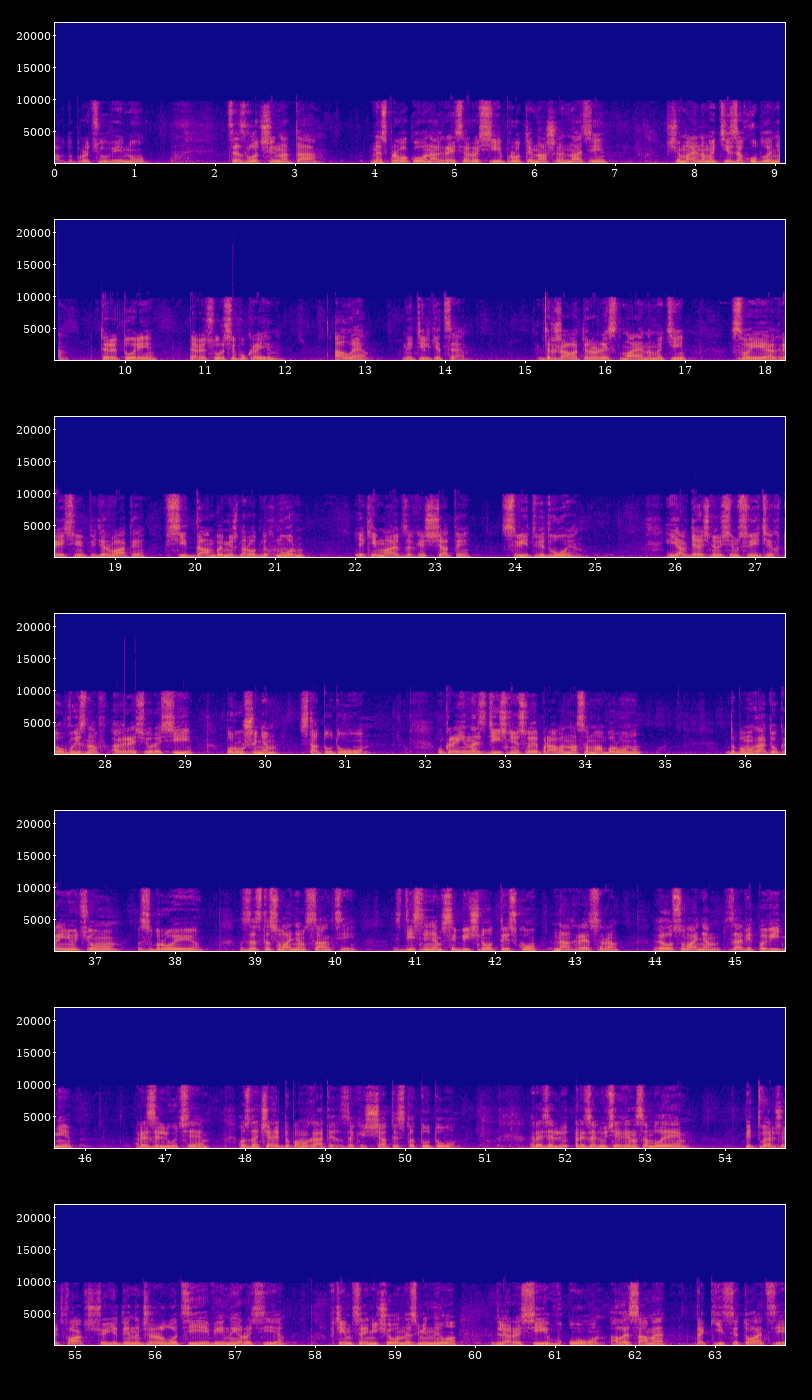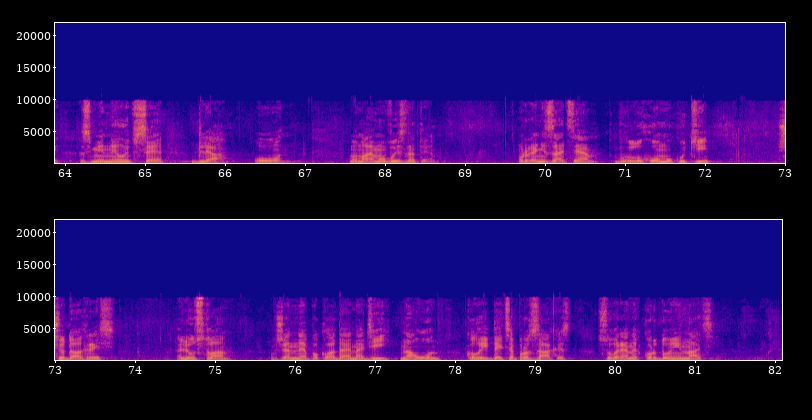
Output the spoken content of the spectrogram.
правду про цю війну. Це злочинна та неспровокована агресія Росії проти нашої нації, що має на меті захоплення території та ресурсів України. Але не тільки це. Держава-терорист має на меті своєю агресією підірвати всі дамби міжнародних норм, які мають захищати світ від воєн. І я вдячний усім світі, хто визнав агресію Росії порушенням статуту ООН. Україна здійснює своє право на самооборону, допомагати Україні у цьому зброєю, застосуванням санкцій, здійсненням всебічного тиску на агресора, голосуванням за відповідні резолюції означає допомагати захищати статут ООН. Резолю- Резолюції Генасамблеї підтверджують факт, що єдине джерело цієї війни Росія. Втім, це нічого не змінило для Росії в ООН. Але саме такі ситуації змінили все для ООН. Ми маємо визнати, організація в глухому куті щодо агресії. Людство вже не покладає надій на ООН, коли йдеться про захист суверенних кордонів націй.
